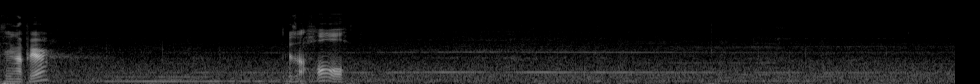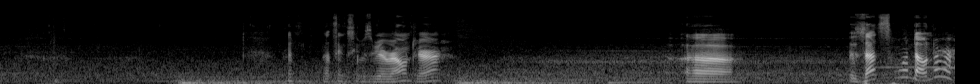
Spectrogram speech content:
Thing up here? There's a hole. Nothing seems to be around here. Uh, is that someone down there?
